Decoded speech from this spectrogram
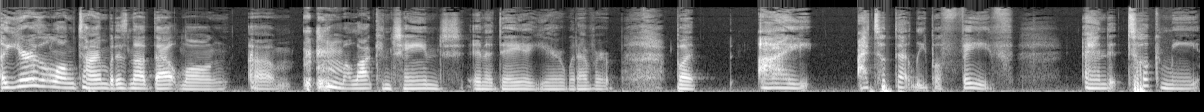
A year is a long time, but it's not that long. Um, a lot can change in a day, a year, whatever. But I I took that leap of faith and it took me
